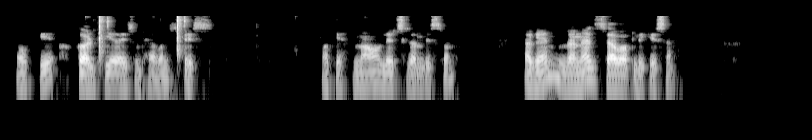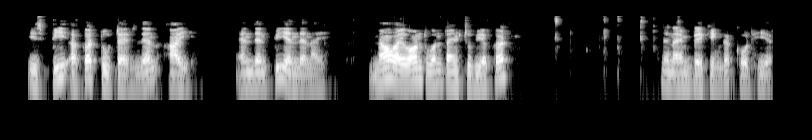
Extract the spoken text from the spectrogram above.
Okay occurred here I should have one space. Okay now let's run this one. Again run as Java application is P occur two times then I and then P and then I. Now I want one times to be occurred. Then I am breaking the code here.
